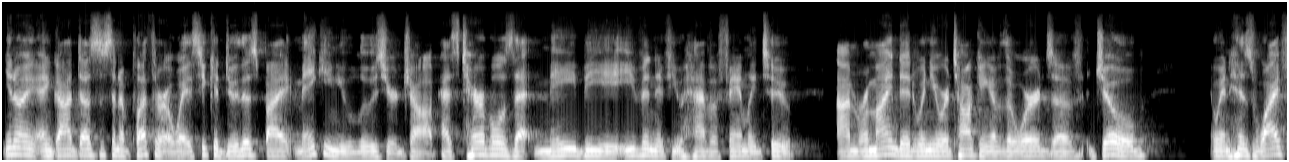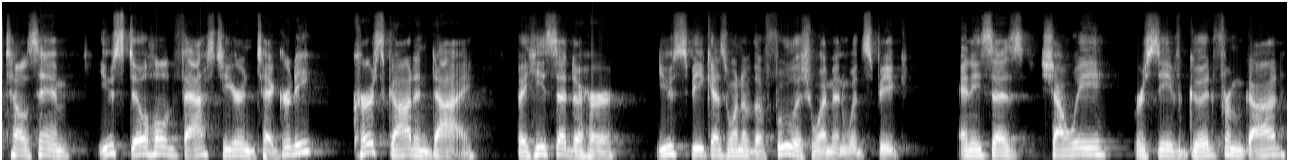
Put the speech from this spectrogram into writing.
you know, and God does this in a plethora of ways. He could do this by making you lose your job, as terrible as that may be, even if you have a family too. I'm reminded when you were talking of the words of Job, when his wife tells him, You still hold fast to your integrity? Curse God and die. But he said to her, You speak as one of the foolish women would speak. And he says, Shall we receive good from God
